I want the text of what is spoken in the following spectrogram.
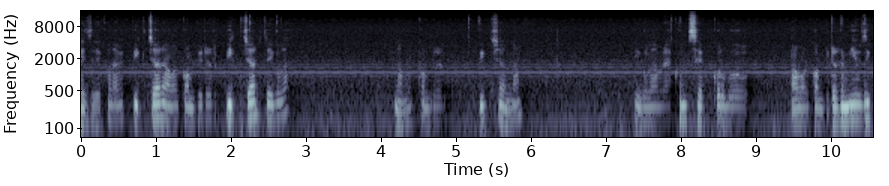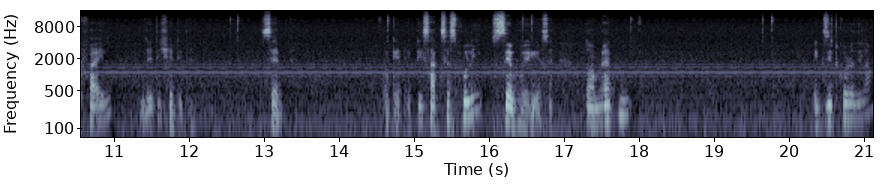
এই যে দেখুন, আমি পিকচার আমার কম্পিউটার পিকচার যেগুলো, না, আমার কম্পিউটার পিকচার না, এগুলো আমরা এখন সেভ করব আমার কম্পিউটারের মিউজিক ফাইল যেটি সেটিতে সেভ ওকে একটি সাকসেসফুলি সেভ হয়ে গেছে। তো আমরা এখন এক্সিট করে দিলাম।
